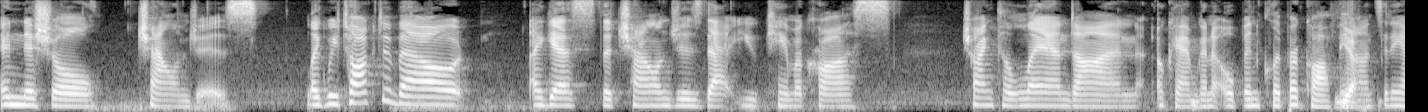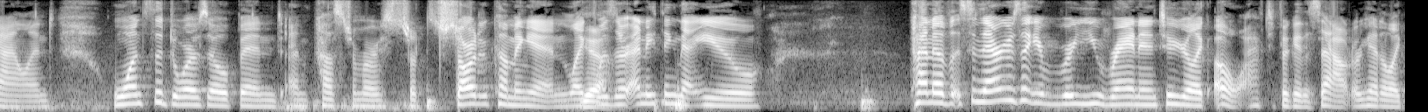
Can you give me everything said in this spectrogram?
initial challenges? Like we talked about, I guess the challenges that you came across trying to land on, okay, I'm going to open Clipper Coffee Yeah. on City Island. Once the doors opened and customers st- started coming in, like Yeah. was there anything that you kind of scenarios that you where you ran into? You're like, oh, I have to figure this out, or you had to like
